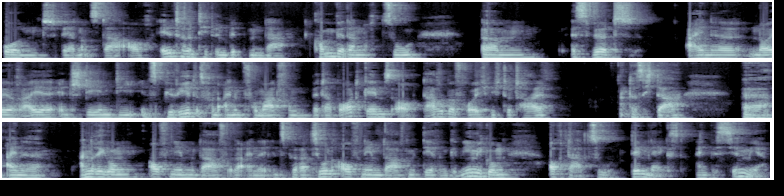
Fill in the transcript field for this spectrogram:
und werden uns da auch älteren Titeln widmen. Da kommen wir dann noch zu. Ähm, es wird eine neue Reihe entstehen, die inspiriert ist von einem Format von Better Board Games. Auch darüber freue ich mich total, dass ich da äh, eine Anregung aufnehmen darf oder eine Inspiration aufnehmen darf mit deren Genehmigung. Auch dazu demnächst ein bisschen mehr.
